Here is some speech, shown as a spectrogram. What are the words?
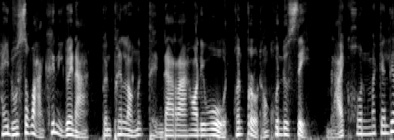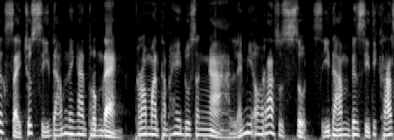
ให้ดูสว่างขึ้นอีกด้วยนะ เพื่อนๆลองนึกถึงดาราฮอลลีวูดคนโปรดของคุณดูสิ หลายคนมักจะเลือกใส่ชุดสีดำในงานพรมแดง เพราะมันทำให้ดูสง่าและมีออร่าสุดๆ สีดำเป็นสีที่คลาส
